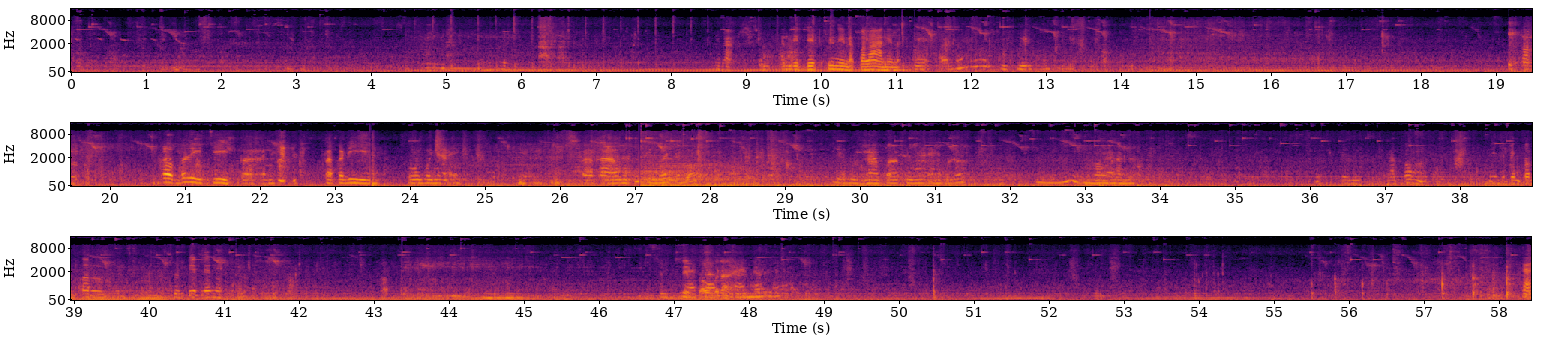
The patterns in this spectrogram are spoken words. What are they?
อันเด็ดๆคือนี่แหละปลาร้าเนี่ยแหละ เออบรีจีปลาปลากระดีโอ้บ่ใหญ่ปลาขาวมันคือสิเบิดจะบ่เดี๋ยวบุญนาปลาเป็นแม่บ่เด้ออืมเอาเอะละเป็นน้ำต้มนี่จะเป็นต้นต้นสุดเด็ดเลยเนี่ยเด็กเอาก็ได้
